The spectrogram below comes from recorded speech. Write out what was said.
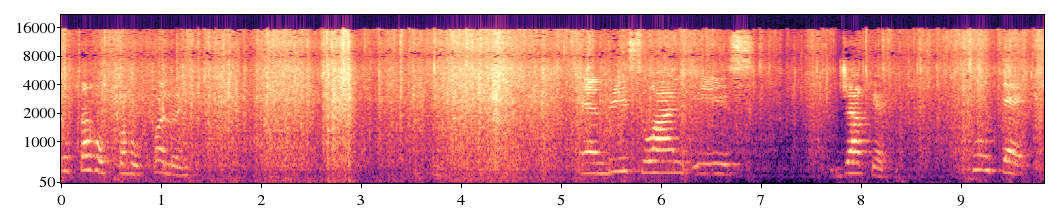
Look Sluta hoppa hoppa Loy. And this one is jacket. Foten.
